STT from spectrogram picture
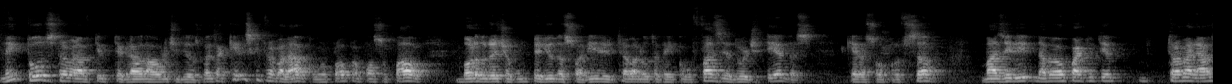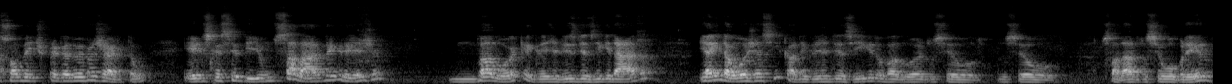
nem todos trabalhavam tempo integral na obra de Deus, mas aqueles que trabalhavam, como o próprio apóstolo Paulo, embora durante algum período da sua vida ele trabalhou também como fazedor de tendas, que era a sua profissão, mas ele, na maior parte do tempo, trabalhava somente pregando o evangelho. Então, eles recebiam um salário da igreja, um valor que a igreja lhes designava, e ainda hoje é assim, cada igreja designa o valor do seu, do seu salário do seu obreiro,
